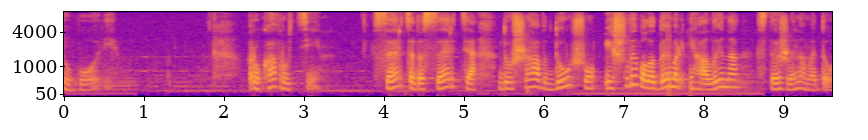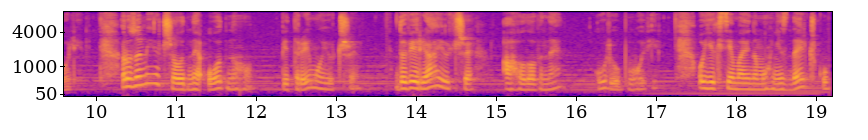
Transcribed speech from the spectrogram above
любові. Рука в руці. Серце до серця, душа в душу ішли Володимир і Галина стежинами долі, розуміючи одне одного, підтримуючи, довіряючи, а головне у любові. У їх сімейному гніздечку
